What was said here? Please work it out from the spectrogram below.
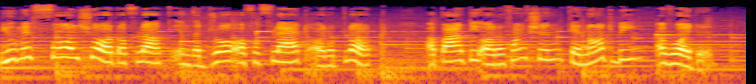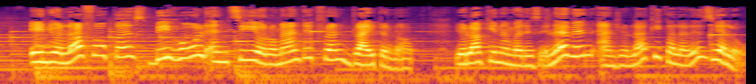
You may fall short of luck in the draw of a flat or a plot. A party or a function cannot be avoided. In your love focus, behold and see your romantic front brighten up. Your lucky number is 11 and your lucky color is yellow.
